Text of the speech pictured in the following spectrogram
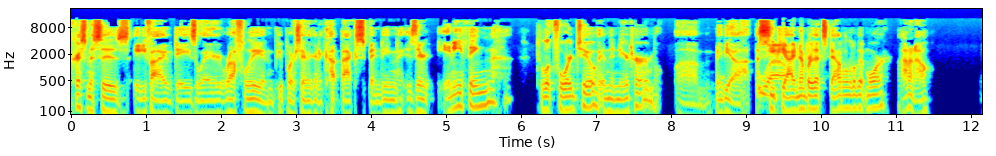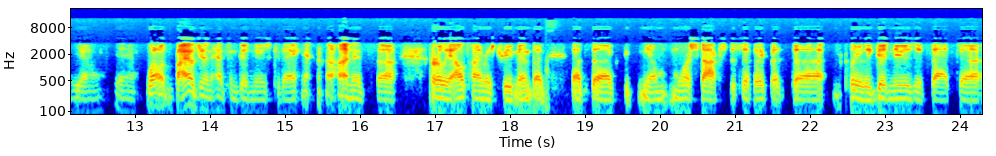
Christmas is 85 days away roughly and people are saying they're going to cut back spending. Is there anything to look forward to in the near term? Um, maybe a, a well, CPI number that's down a little bit more? I don't know. Yeah, yeah. Well, Biogen had some good news today on its uh, early Alzheimer's treatment, but that's uh, you know more stock specific. But uh, clearly, good news if that uh,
